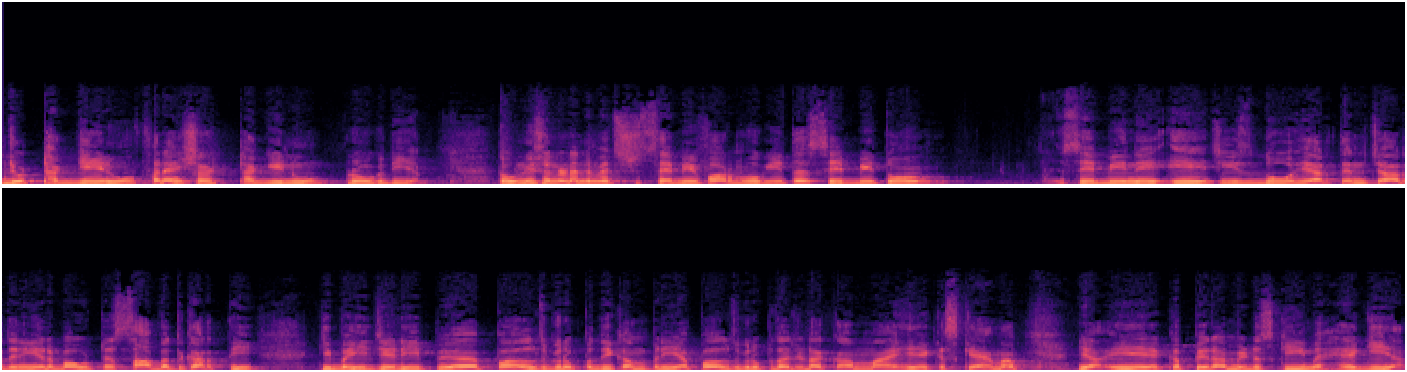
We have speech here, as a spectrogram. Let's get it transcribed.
ਜੋ ਠੱਗੀ ਨੂੰ ਫਾਈਨੈਂਸ਼ੀਅਲ ਠੱਗੀ ਨੂੰ ਰੋਕਦੀ ਹੈ ਤਾਂ 1999 ਵਿੱਚ ਸੇਬੀ ਫਾਰਮ ਹੋ ਗਈ, ਤਾਂ ਸੇਬੀ ਤੋਂ ਸੇਬੀ ਨੇ ਇਹ ਚੀਜ਼ 2003-4 ਦੇ ਨੀਅਰ ਅਬਾਊਟ ਸਾਬਤ ਕਰਤੀ ਕਿ ਬਈ ਜਿਹੜੀ ਪਰਲਸ ਗਰੁੱਪ ਦੀ ਕੰਪਨੀ ਆ ਪਰਲਸ ਗਰੁੱਪ ਦਾ ਜਿਹੜਾ ਕੰਮ ਆ, ਇਹ ਇੱਕ ਸਕੈਮ ਆ ਜਾਂ ਇਹ ਇੱਕ ਪਿਰਾਮਿਡ ਸਕੀਮ ਹੈਗੀ ਆ।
